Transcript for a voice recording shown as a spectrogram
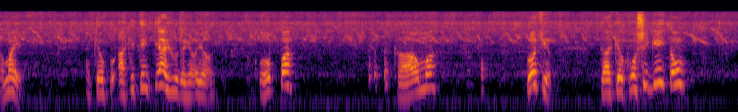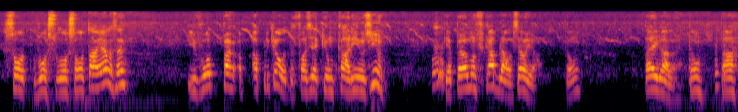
Calma aí. Aqui, eu, aqui tem que ter ajuda, já. Ó. Opa. Calma. Prontinho. Então aqui eu consegui, então sol, vou, vou soltar elas, né? E vou pra, aplicar outra. Fazer aqui um carinhozinho. Que é para ela não ficar brava, sabe? Ó. Então, tá aí, galera. Então, tá.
